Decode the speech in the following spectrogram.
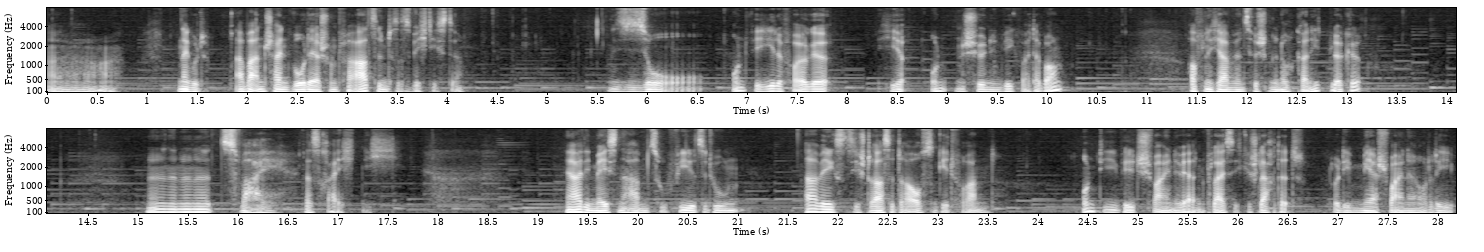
Ah. Na gut, aber anscheinend wurde er schon verarztet und das ist das Wichtigste. So, und wie jede Folge hier unten schön den Weg weiterbauen. Hoffentlich haben wir inzwischen genug Granitblöcke. Ne, ne, ne, ne, zwei. Das reicht nicht. Ja, die Mason haben zu viel zu tun. Aber wenigstens die Straße draußen geht voran. Und die Wildschweine werden fleißig geschlachtet. Oder die Meerschweine oder die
